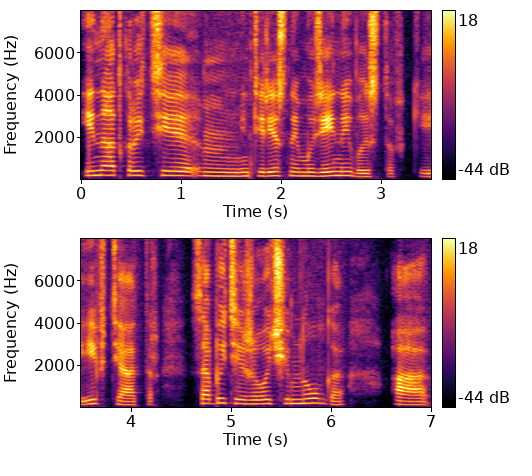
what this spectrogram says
и на открытие интересной музейной выставки, и в театр. Событий же очень много. А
